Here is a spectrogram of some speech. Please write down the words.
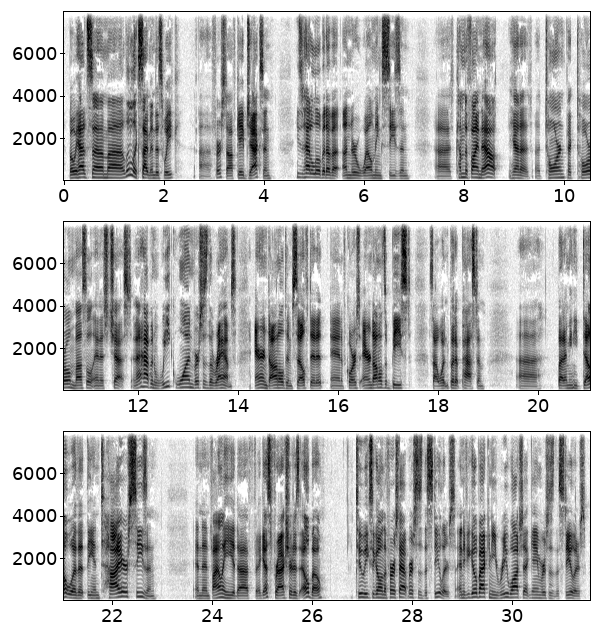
but we had some uh, little excitement this week. Uh, first off, Gabe Jackson, he's had a little bit of an underwhelming season. Uh, come to find out, he had a, a, torn pectoral muscle in his chest, and that happened week one versus the Rams. Aaron Donald himself did it, and of course, Aaron Donald's a beast, so I wouldn't put it past him. Uh, but I mean, he dealt with it the entire season, and then finally he had, uh, I guess, fractured his elbow two weeks ago in the first half versus the Steelers. And if you go back and you rewatch that game versus the Steelers,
